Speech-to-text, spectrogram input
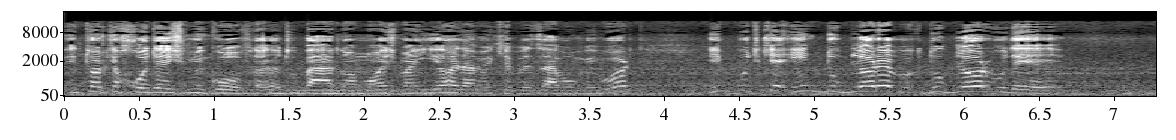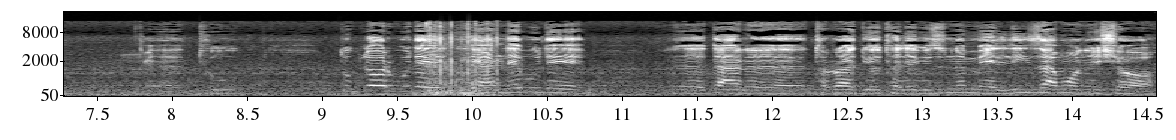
اینطور که خودش می‌گفت. حالا تو برنامه‌هاش من یادمه که به زبون می‌برد. این بود که این دوبلور دوبلور بوده. تو دوبلور بوده گوینده بوده. در رادیو تلویزیون ملی زمان شاه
